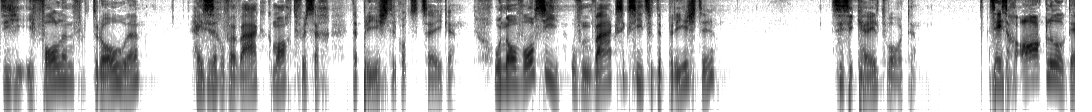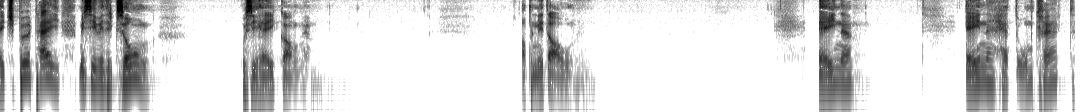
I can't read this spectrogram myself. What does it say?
die in vollem Vertrauen, haben sie sich auf den Weg gemacht, für sich den Priester zu zeigen. Und noch wo sie auf dem Weg waren zu den Priester, sie sind geheilt worden. Sie haben sich angeschaut, haben gespürt, hey, wir sind wieder gesungen und sind heimgegangen. Aber nicht alle. Einer, einer hat umgekehrt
